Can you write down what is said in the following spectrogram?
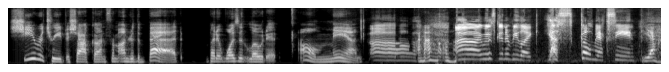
She retrieved a shotgun from under the bed, but it wasn't loaded. Oh man. Oh, I was gonna be like, yes, go Maxine. Yeah.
